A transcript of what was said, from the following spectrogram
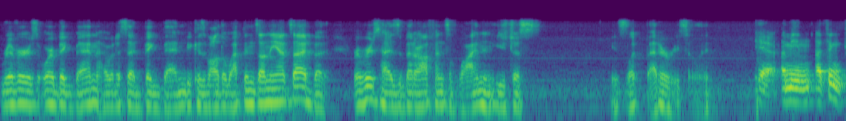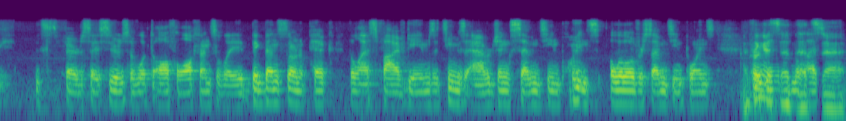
Rivers or Big Ben, I would have said Big Ben because of all the weapons on the outside. But Rivers has a better offensive line, and he's just he's looked better recently. Yeah, I mean, I think it's fair to say Steelers have looked awful offensively. Big Ben's thrown a pick the last five games. The team is averaging 17 points, a little over 17 points. I think I said that last, stat.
